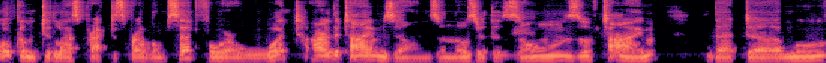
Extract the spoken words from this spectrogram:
Welcome to the last practice problem set for what are the time zones? And those are the zones of time that uh, move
